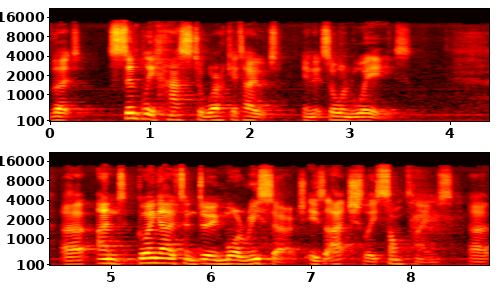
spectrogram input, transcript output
that simply has to work it out in its own ways. Uh, and going out and doing more research is actually sometimes uh,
